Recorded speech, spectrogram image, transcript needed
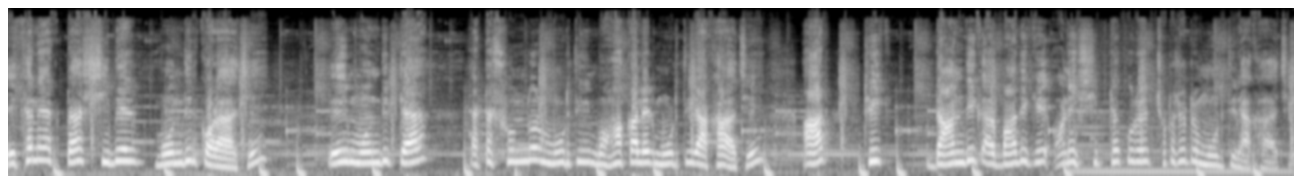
এখানে একটা শিবের মন্দির করা আছে। এই মন্দিরটা একটা সুন্দর মূর্তি, মহাকালের মূর্তি রাখা আছে। আর ঠিক ডান দিক আর বাঁ দিকে অনেক শিব ঠাকুরের ছোট ছোট মূর্তি রাখা আছে।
